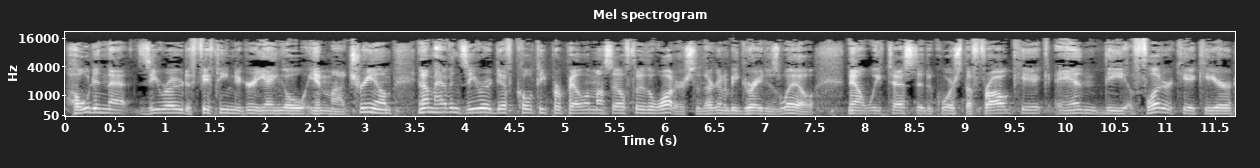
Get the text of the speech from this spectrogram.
holding that 0 to 15 degree angle in my trim, and I'm having zero difficulty propelling myself through the water, so they're going to be great as well. Now, we've tested, of course, the frog kick and the flutter kick here.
